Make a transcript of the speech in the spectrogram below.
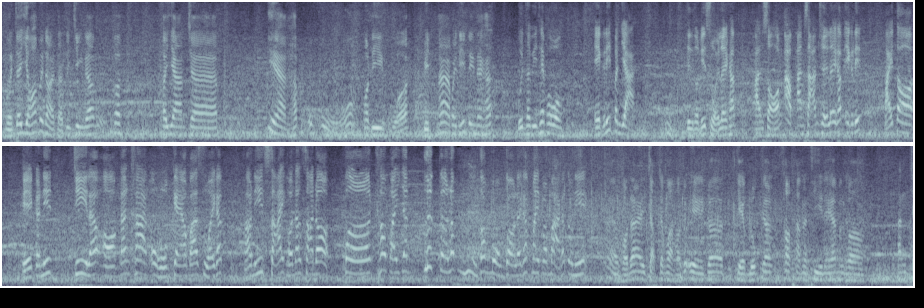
เหมือนจะย้อนไปหน่อยแต่จริงๆแล้วก็ พยายามจะเนี่ยครับโอ้โหพอดีหัวบิดหน้าไปนิดนึงนะครับ บุญทวีเทพวงศ์เอกฤทธิ์ปัญญาอืมดึงตรงนี้สวยเลยครับผ่าน2อ้าวผ่าน3เฉยเลยครับเอกฤทธิ์ไปต่อเอกนิตจี้แล้วออกด้านข้างโอ้โหแกวมาสวยครับคราวนี้ซ้ายของดังซาดอร์เปิดเข้าไปยังลึกเกินแล้วอื้อหือต้องโมงก่อนเลยครับไม่ประมาทครับตรงนี้เออพอได้จับจังหวะของตัวเองก็เกมลุกก็เข้าทำทันทีนะครับเมืองทองตั้งใจ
